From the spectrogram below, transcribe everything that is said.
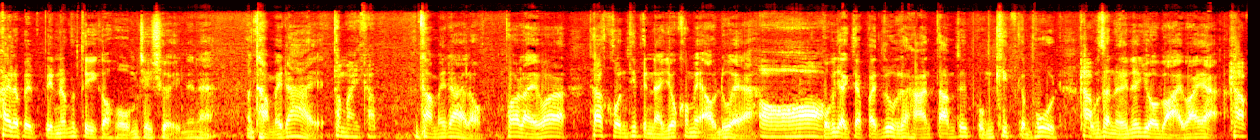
ให้เราเป็นเป็นรัฐมนตรีกลาโหมเฉยๆเนี่ยนะมันทำไม่ได้ ทำไมครับ มันทำไม่ได้หรอก เพราะอะไรว่าถ้าคนที่เป็นนายกเขาไม่เอาด้วยอะอ๋อ ผมอยากจะปฏิรูปทหารตามที่ผมคิดกับพูด ครับ ผมเสนอนโยบายไว้อะ ครับ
